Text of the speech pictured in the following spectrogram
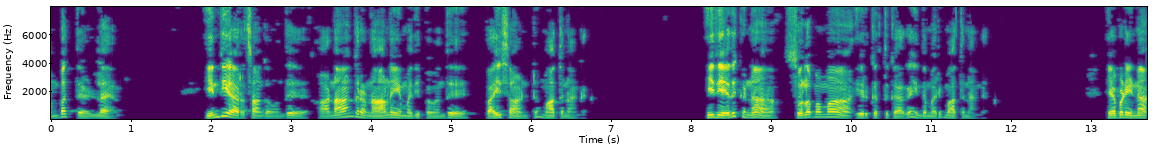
ஐம்பத்தேழில் இந்திய அரசாங்கம் வந்து அணாங்கிற நாணய மதிப்பை வந்து பைசான்ட்டு மாத்தினாங்க. இது எதுக்குன்னா சுலபமா இருக்கிறதுக்காக இந்த மாதிரி மாத்தினாங்க. எப்படின்னா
